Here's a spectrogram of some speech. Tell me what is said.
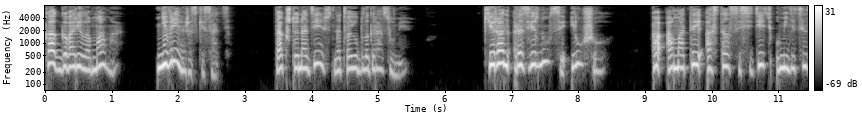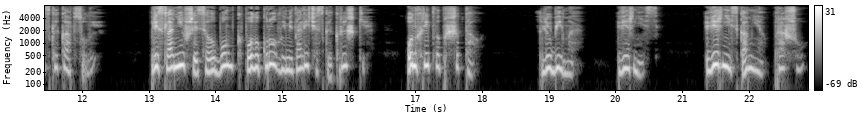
Как говорила мама, не время раскисать так что надеюсь на твое благоразумие. Киран развернулся и ушел, а Аматей остался сидеть у медицинской капсулы. Прислонившись лбом к полукруглой металлической крышке, он хрипло прошептал. «Любимая, вернись, вернись ко мне, прошу.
